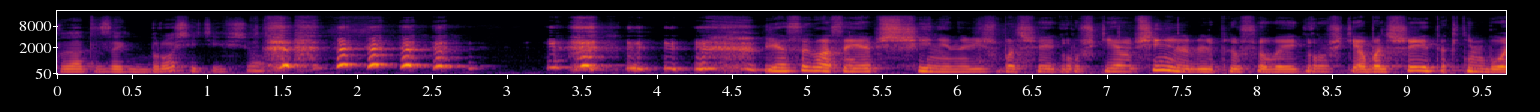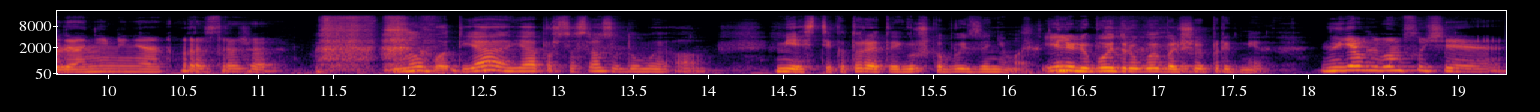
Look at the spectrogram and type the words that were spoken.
куда-то забросить и все. Я согласна, я вообще ненавижу большие игрушки. Я вообще не люблю плюшевые игрушки, а большие так тем более, они меня раздражают. Ну вот, я, я просто сразу думаю о месте, которое эта игрушка будет занимать. Или любой другой большой предмет. Ну, я в любом случае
